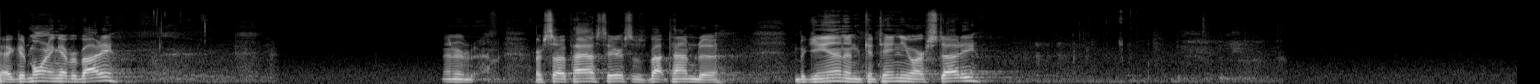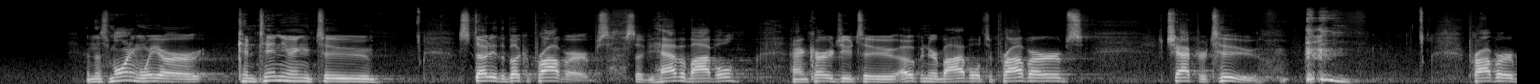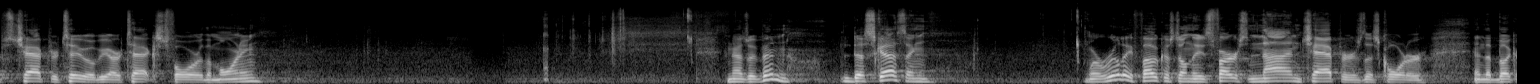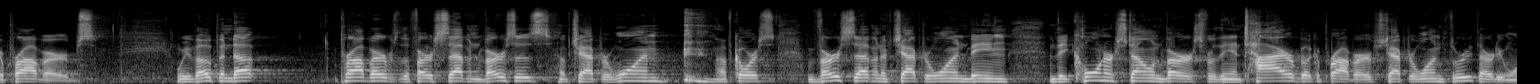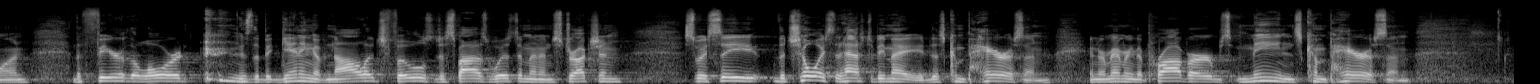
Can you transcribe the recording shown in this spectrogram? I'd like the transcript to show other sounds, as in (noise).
Okay, good morning, everybody. Minute or so past here, so it's about time to begin and continue our study. And this morning we are continuing to study the book of Proverbs. So if you have a Bible, I encourage you to open your Bible to Proverbs chapter 2. (clears throat) Proverbs chapter 2 will be our text for the morning. And as we've been discussing, we're really focused on these first nine chapters this quarter in the book of Proverbs. We've opened up Proverbs, the first seven verses of chapter 1. (clears throat) of course, verse 7 of chapter 1 being the cornerstone verse for the entire book of Proverbs, chapter 1 through 31. The fear of the Lord (clears throat) is the beginning of knowledge. Fools despise wisdom and instruction. So we see the choice that has to be made, this comparison, and remembering that Proverbs means comparison.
